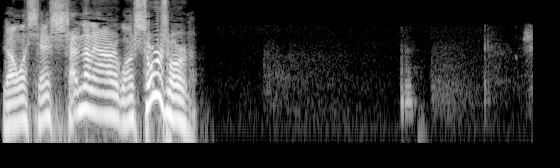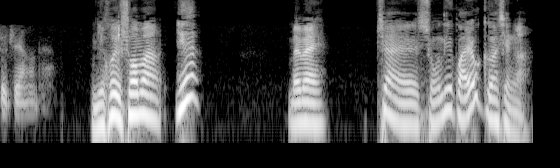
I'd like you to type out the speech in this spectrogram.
让我先扇他俩耳光，收拾收拾他。”嗯是这样的。你会说吗？耶，妹妹，这兄弟怪有个性啊，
